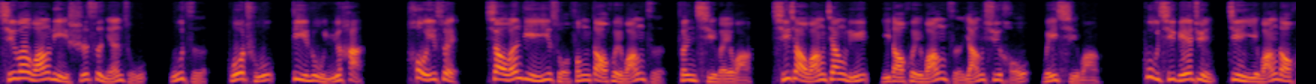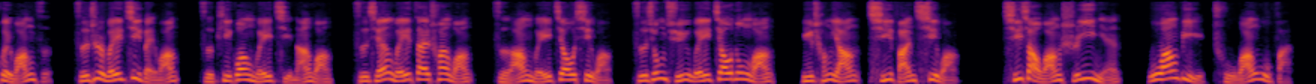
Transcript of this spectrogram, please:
齐文王历十四年卒，无子，国除，帝入于汉。后一岁，孝文帝以所封道惠王子分齐为王。齐孝王将驴以道惠王子杨虚侯为齐王，故其别郡尽以王道惠王子。子至为冀北王，子辟光为济南王，子贤为灾川王，子昂为胶西王，子雄渠为胶东王，与城阳、齐樊七王。齐孝王十一年，吴王毕，楚王勿反，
